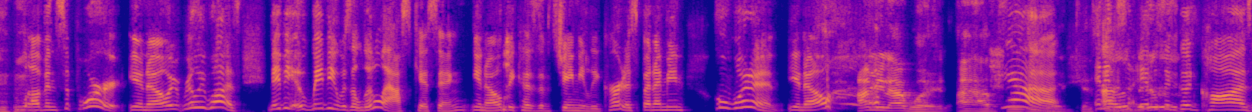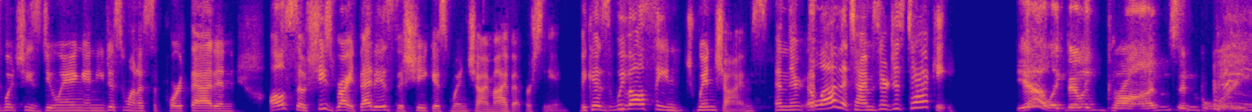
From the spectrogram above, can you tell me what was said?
Mhm. love and support you know it really was maybe it- maybe it was a little ass kissing you know because of Jamie Lee Curtis but I mean who wouldn't you know I mean, I would. I absolutely Yeah. would kiss and I her. would it's, it was a good cause what she's doing and you just want to support that and also she's right that is the chicest wind chime I've ever seen because we've all seen wind chimes and they're a lot of the times they're just tacky Yeah, like they're like bronze and boring.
